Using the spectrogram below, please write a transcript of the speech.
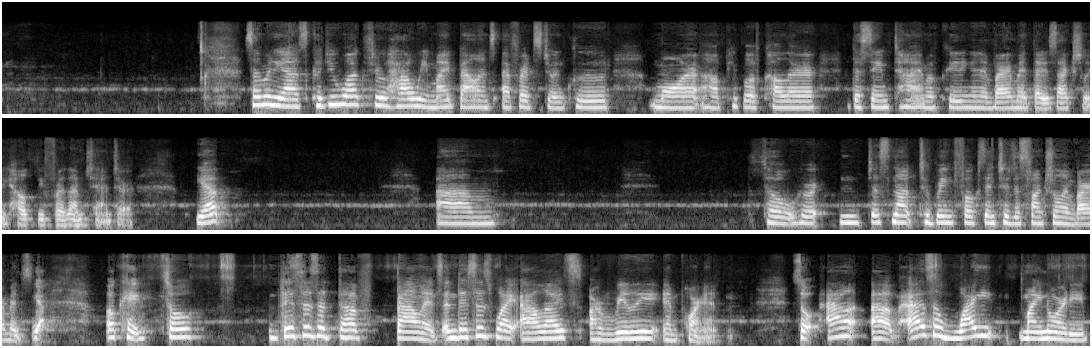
Somebody asked could you walk through how we might balance efforts to include more uh, people of color at the same time of creating an environment that is actually healthy for them to enter? Yep. Um, so we're just not to bring folks into dysfunctional environments. Yeah. Okay. So this is a tough balance, and this is why allies are really important. So uh, um, as a white minority,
